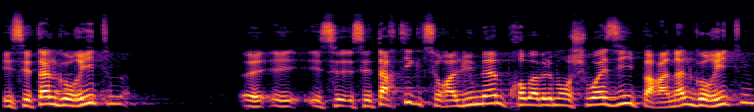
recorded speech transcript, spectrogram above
Et cet algorithme, euh, et cet article sera lui-même probablement choisi par un algorithme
